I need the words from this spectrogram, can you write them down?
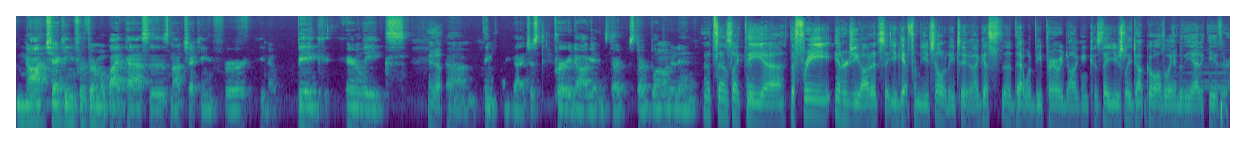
not checking for thermal bypasses, not checking for you know big air leaks, um, things like that. Just prairie dog it and start start blowing it in. That sounds like the uh, the free energy audits that you get from the utility too. I guess uh, that would be prairie dogging because they usually don't go all the way into the attic either.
